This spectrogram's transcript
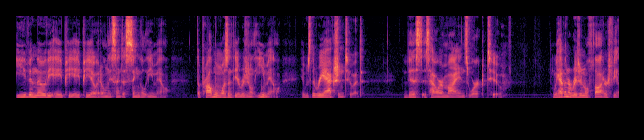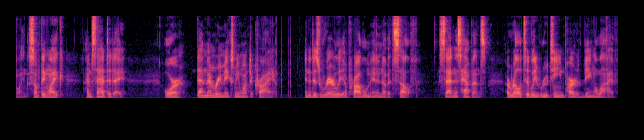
even though the APAPO had only sent a single email. The problem wasn't the original email, it was the reaction to it. This is how our minds work too. We have an original thought or feeling, something like, I'm sad today, or that memory makes me want to cry. And it is rarely a problem in and of itself. Sadness happens, a relatively routine part of being alive.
